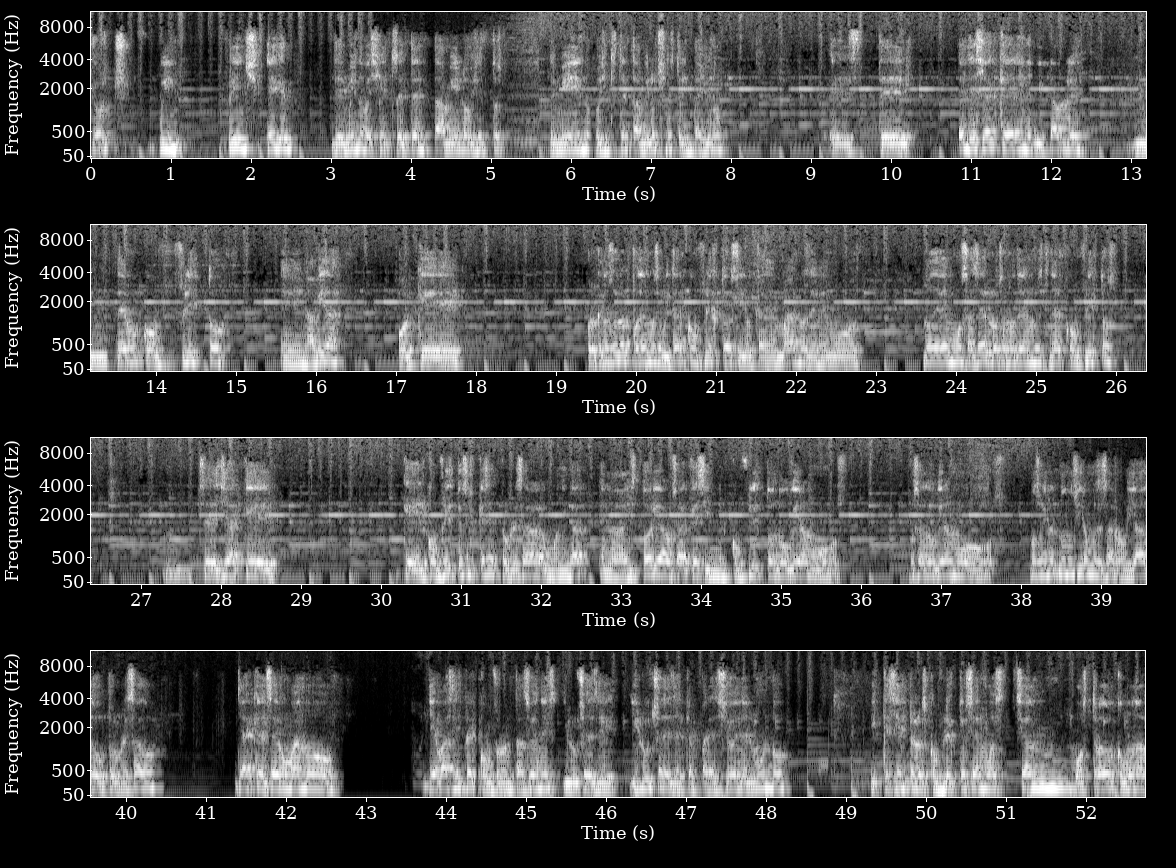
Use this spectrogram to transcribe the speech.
George Friedrich Hegel de 1970 a 1900, de 1970 a 1831, este, él decía que era inevitable mm, tener un conflicto en la vida porque porque no solo podemos evitar conflictos sino que además nos debemos no debemos hacerlo o no debemos tener conflictos. Se decía que que el conflicto es el que hace progresar a la humanidad en la historia, o sea que sin el conflicto no hubiéramos, o sea, no hubiéramos, no, no nos hubiéramos desarrollado o progresado, ya que el ser humano lleva siempre confrontaciones y lucha desde, y lucha desde que apareció en el mundo y que siempre los conflictos se han, se han mostrado como una,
